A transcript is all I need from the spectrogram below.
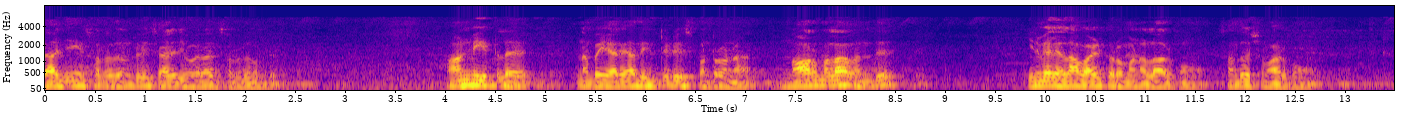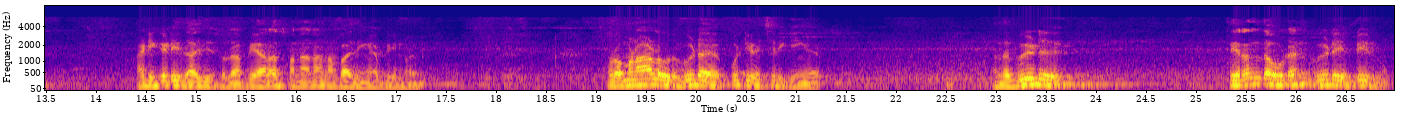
தாஜியும் சொல்கிறது உண்டு சாரஜி மகராஜ் சொல்கிறது உண்டு. ஆன்மீகத்தில் நம்ம யாரையாவது இன்ட்ரடியூஸ் பண்ணுறோன்னா நார்மலாக வந்து இனிமேல் எல்லாம் வாழ்க்கை ரொம்ப நல்லாயிருக்கும் சந்தோஷமாக இருக்கும். அடிக்கடி தாஜி சொல்ல அப்படி யாராவது சொன்னான்னா நம்பாதீங்க அப்படின்னு ரொம்ப நாள் ஒரு வீடை பூட்டி வச்சிருக்கீங்க. அந்த வீடு திறந்தவுடன் வீடு எப்படி இருக்கும்?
